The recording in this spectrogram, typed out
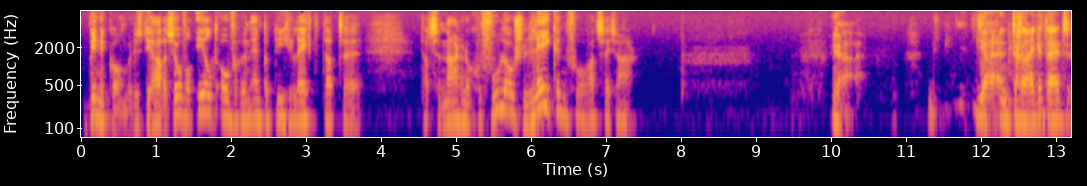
binnenkomen. Dus die hadden zoveel eelt over hun empathie gelegd dat, eh, dat ze nagenoeg gevoelloos leken voor wat zij zagen. Ja. Ja, en tegelijkertijd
